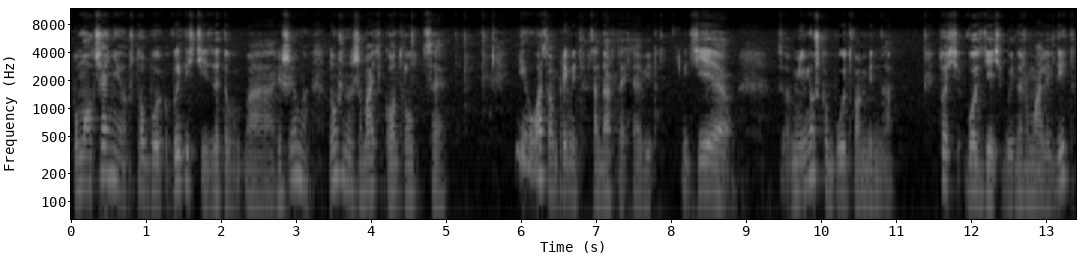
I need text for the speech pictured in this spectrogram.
По умолчанию, чтобы вывести из этого а, режима, нужно нажимать Ctrl-C. И у вас он примет стандартный э, вид, где менюшка будет вам видна. То есть вот здесь вы нажимали вид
